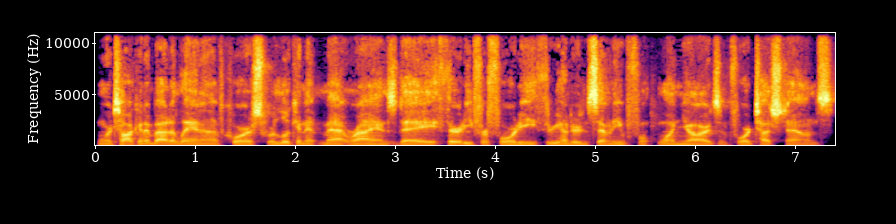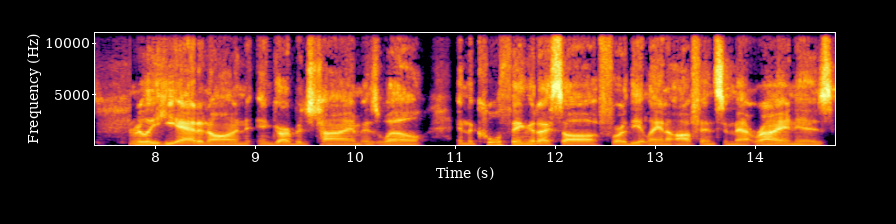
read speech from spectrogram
When we're talking about Atlanta, of course, we're looking at Matt Ryan's day 30 for 40, 371 yards, and four touchdowns. And really, he added on in garbage time as well. And the cool thing that I saw for the Atlanta offense and Matt Ryan is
